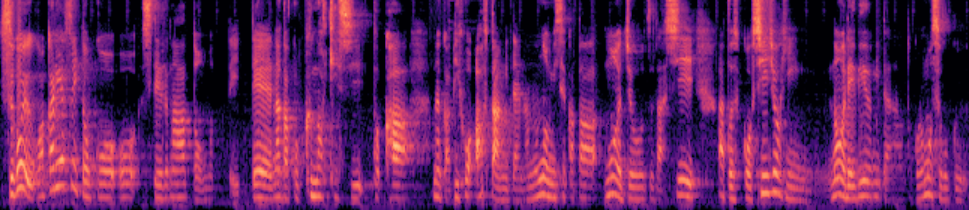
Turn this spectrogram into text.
すごい分かりやすい投稿をしているなと思っていて、なんかこう、熊消しとか、なんかビフォーアフターみたいなのの見せ方も上手だし、あとこう、新商品のレビューみたいなところもすごく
